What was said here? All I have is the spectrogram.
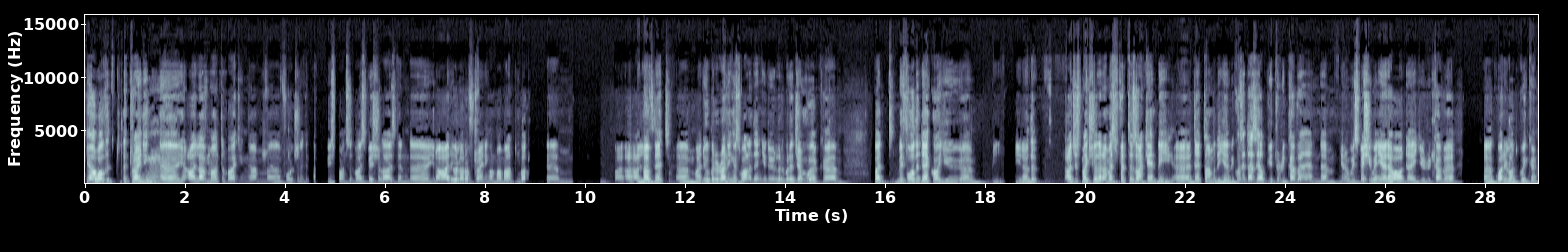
Yeah, well, the, the training, uh, yeah, I love mountain biking. I'm uh, fortunate enough to be sponsored by Specialized, and, uh, you know, I do a lot of training on my mountain bike. Um, I, I love that. Um, I do a bit of running as well, and then you do a little bit of gym work. Um, but before the Dakar, you um, you know the, I just make sure that I'm as fit as I can be uh, at that time of the year because it does help you to recover, and um, you know especially when you had a hard day, you recover quite a lot quicker,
